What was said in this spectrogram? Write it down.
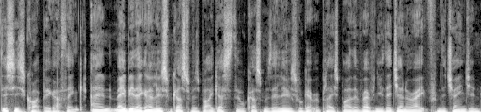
this is quite big, I think, and maybe they're going to lose some customers, but I guess the customers they lose will get replaced by the revenue they generate from the change in,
